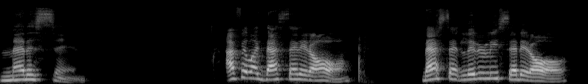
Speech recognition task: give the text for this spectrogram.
medicine. I feel like that said it all. That said literally said it all.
